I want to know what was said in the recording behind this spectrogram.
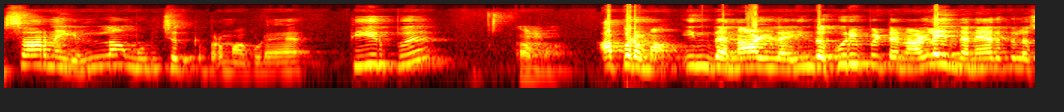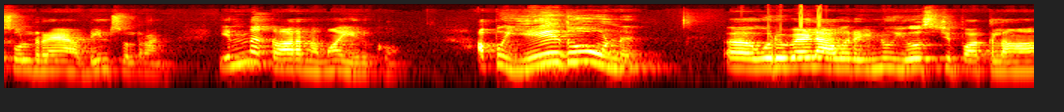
விசாரணை எல்லாம் முடித்ததுக்கப்புறமா கூட தீர்ப்பு ஆமாம் அப்புறமா இந்த நாளில் இந்த குறிப்பிட்ட நாளில் இந்த நேரத்தில் சொல்கிறேன் அப்படின்னு சொல்கிறாங்க என்ன காரணமாக இருக்கும்? அப்போ ஏதோ ஒன்று ஒருவேளை அவர் இன்னும் யோசித்து பார்க்கலாம்.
